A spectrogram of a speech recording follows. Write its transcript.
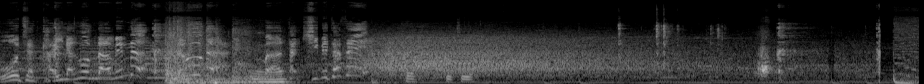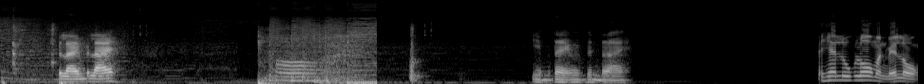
俺 王者海南をなめんなどうだまた決めたぜ พีจี เป็นไรไม่เป็นไรเกมแรกไม่เป็นไรไอ้แค่ลูกโลกมันไม่ลง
